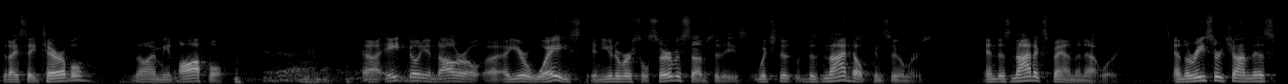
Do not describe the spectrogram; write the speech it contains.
did I say terrible? No, I mean awful. Uh, $8 billion a year waste in universal service subsidies, which do, does not help consumers and does not expand the network. And the research on this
